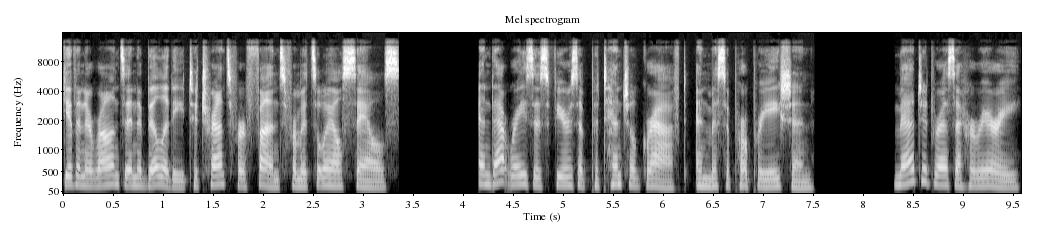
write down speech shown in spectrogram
given Iran's inability to transfer funds from its oil sales. And that raises fears of potential graft and misappropriation. Majid Reza Hariri,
